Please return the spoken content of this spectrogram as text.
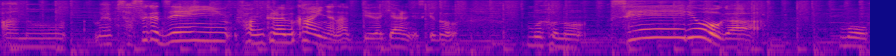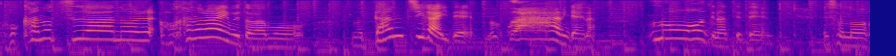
あのまあ、やっぱさすが全員ファンクラブ会員だなっていうだけあるんですけどもうその声量がもう他のツアーの他のライブとはもうもう段違いでうわーみたいなうおーってなっててでその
